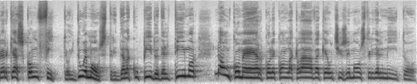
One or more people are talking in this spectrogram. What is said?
perché ha sconfitto i due mostri della Cupido e del Timor, non come Ercole con la clava che ha ucciso i mostri del mito,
